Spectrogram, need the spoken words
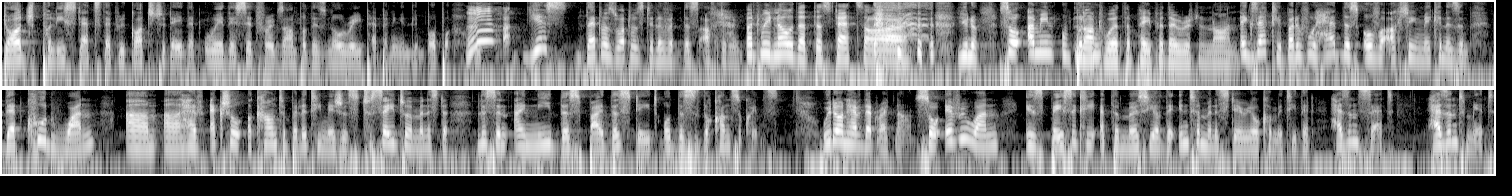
dodge police stats that we got today that where they said, for example, there's no rape happening in Limpopo. Uh, yes, that was what was delivered this afternoon. But we know that the stats are you know, so I mean, not worth the paper they're written on. Exactly, but if we had this overarching mechanism that could one um, uh, have actual accountability measures to say to a minister, listen, I need this by this date, or this is the consequence. We don't have that right now. So everyone is basically at the mercy of the interministerial committee that hasn't sat, hasn't met,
